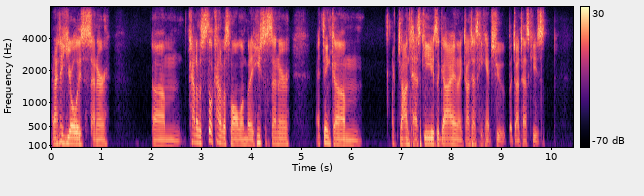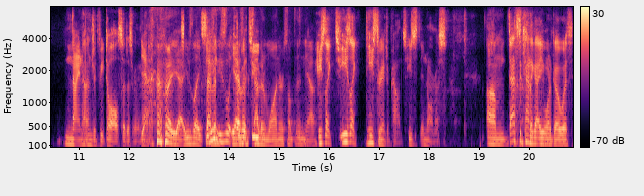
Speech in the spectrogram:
and I think Yoeli's the center. Um, kind of a, still kind of a small one, but he's the center. I think um, like Jon Teske is a guy, and like Jon Teske can't shoot, but Jon Teske's 900 feet tall, so it doesn't really matter. Yeah, yeah. He's like Seven- He's, like- yeah, he's seven like two. seven one or something. Yeah. He's like he's like he's 300 pounds. He's enormous. Um, that's the kind of guy you want to go with.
